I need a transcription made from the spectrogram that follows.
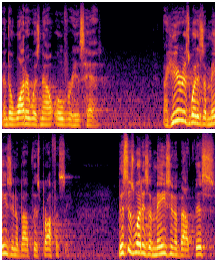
and the water was now over his head. Now, here is what is amazing about this prophecy. This is what is amazing about this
